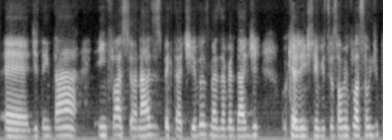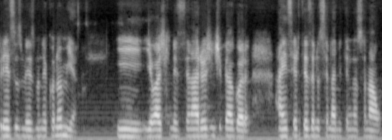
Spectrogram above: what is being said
é, de tentar inflacionar as expectativas, mas na verdade o que a gente tem visto é só uma inflação de preços mesmo na economia. E, e eu acho que nesse cenário a gente vê agora a incerteza no cenário internacional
